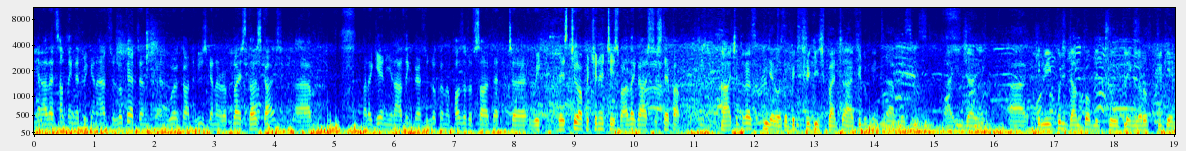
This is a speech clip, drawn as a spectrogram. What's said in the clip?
you know, that's something that we're going to have to look at and, and work out who's going to replace those guys. Um, but again, you know, I think we have to look on the positive side that uh, we there's two opportunities for other guys to step up. Uh, Chatara's injury was a bit freakish, but uh, if you look at uh, Blessing's uh, injury, uh, can we put it down probably to playing a lot of cricket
